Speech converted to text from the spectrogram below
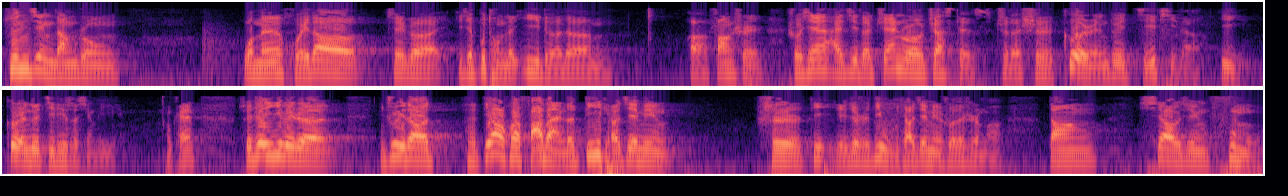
尊敬当中，我们回到这个一些不同的义德的。呃，方式首先还记得 general justice 指的是个人对集体的义，个人对集体所行的义，OK，所以这意味着你注意到呃第二块法版的第一条诫命是第，也就是第五条诫命说的是什么？当孝敬父母，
